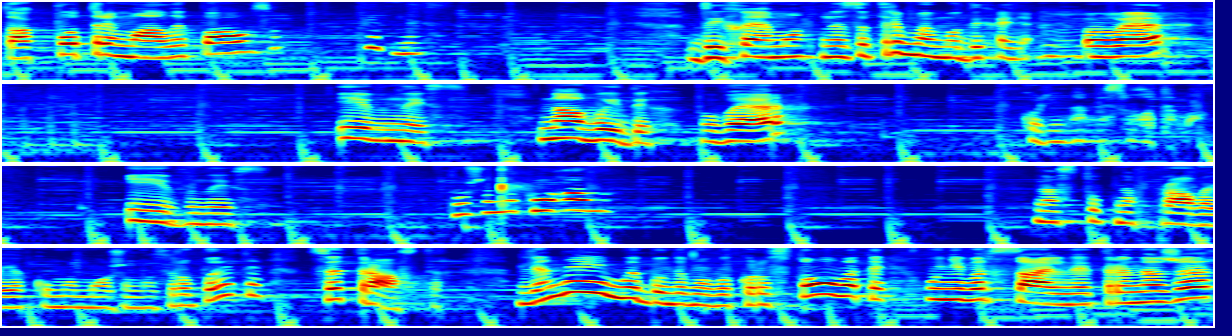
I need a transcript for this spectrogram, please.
Так, потримали паузу і вниз. Дихаємо, не затримуємо дихання. Вверх і вниз. На видих вверх. Коліна не зводимо. І вниз. Дуже непогано. Наступна вправа, яку ми можемо зробити, це трастер. Для неї ми будемо використовувати універсальний тренажер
